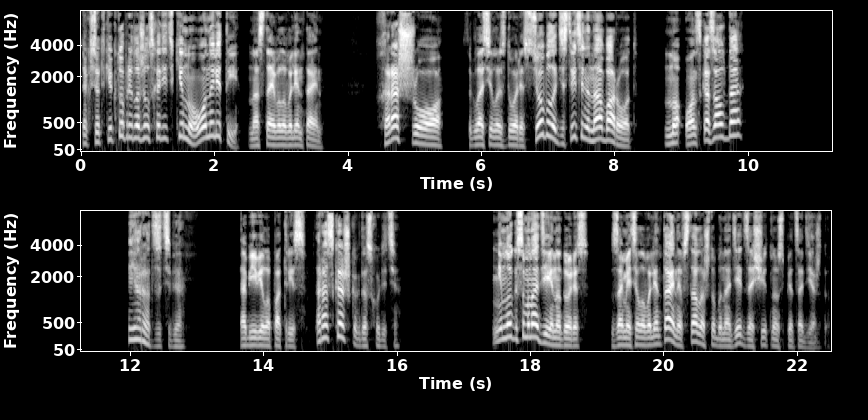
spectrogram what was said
«Так все-таки кто предложил сходить в кино, он или ты?» — настаивала Валентайн. «Хорошо», — согласилась Дорис. «Все было действительно наоборот. Но он сказал «да». «Я рад за тебя», — объявила Патрис. «Расскажешь, когда сходите?» «Немного самонадеянно, Дорис», — заметила Валентайн и встала, чтобы надеть защитную спецодежду.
